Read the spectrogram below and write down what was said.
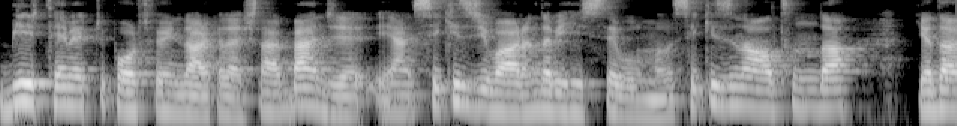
Bir temettü portföyünde arkadaşlar bence yani 8 civarında bir hisse bulunmalı. 8'in altında ya da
